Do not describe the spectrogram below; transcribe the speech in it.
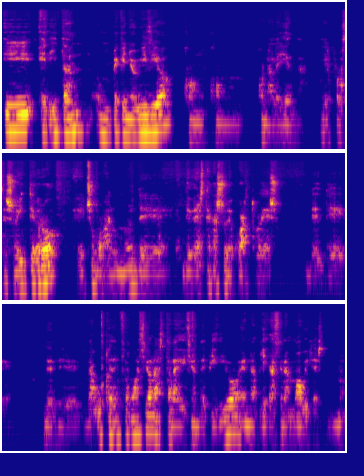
y editan un pequeño vídeo con, la leyenda. Y el proceso íntegro hecho por alumnos de, de, en este caso, de cuarto de eso, de desde la búsqueda de información hasta la edición de vídeo en aplicaciones móviles. No,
